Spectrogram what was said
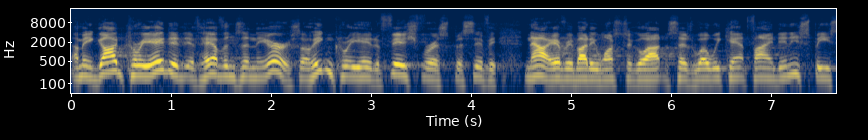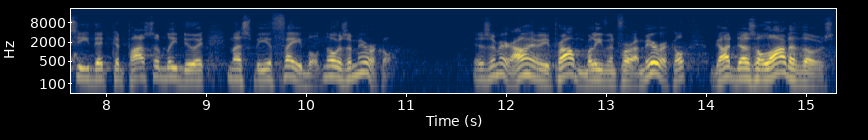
I mean, God created the heavens and the earth, so He can create a fish for a specific. Now everybody wants to go out and says, "Well, we can't find any species that could possibly do it. it must be a fable." No, it's a miracle. It's a miracle. I don't have any problem believing for a miracle. God does a lot of those.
